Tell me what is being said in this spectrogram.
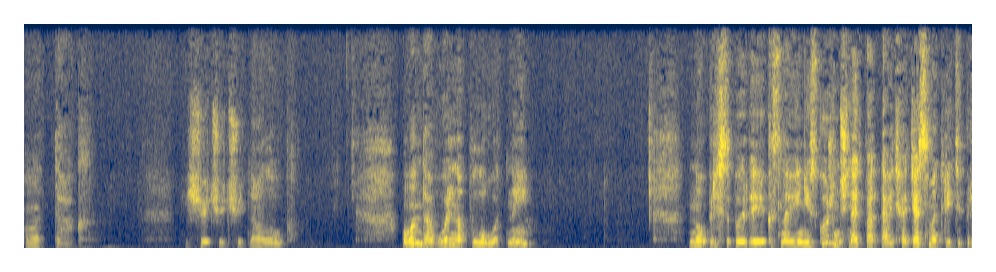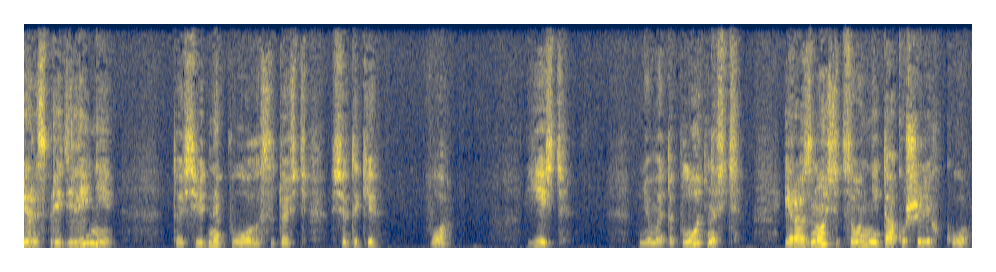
Вот так. Еще чуть-чуть на лоб. Он довольно плотный. Но при соприкосновении с кожей начинает подтаивать. Хотя, смотрите, при распределении то есть видны полосы. То есть все-таки, во, есть в нем эта плотность. И разносится он не так уж и легко.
